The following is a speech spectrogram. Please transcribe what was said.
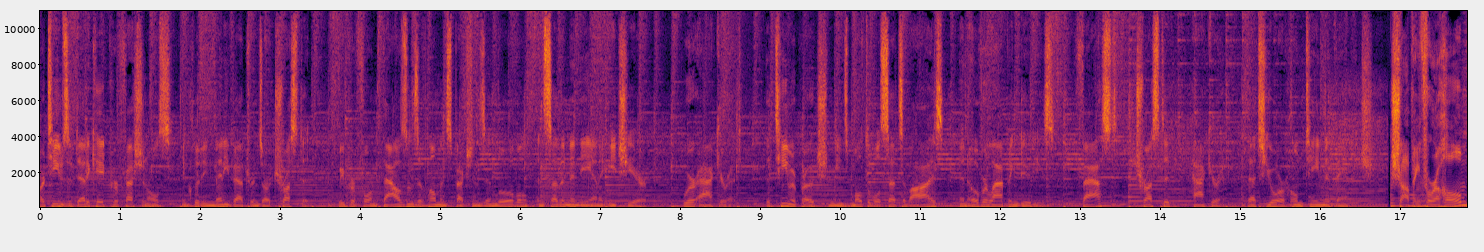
Our teams of dedicated professionals, including many veterans, are trusted. We perform thousands of home inspections in Louisville and southern Indiana each year. We're accurate. The team approach means multiple sets of eyes and overlapping duties. Fast, trusted, accurate. That's your home team advantage. Shopping for a home?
